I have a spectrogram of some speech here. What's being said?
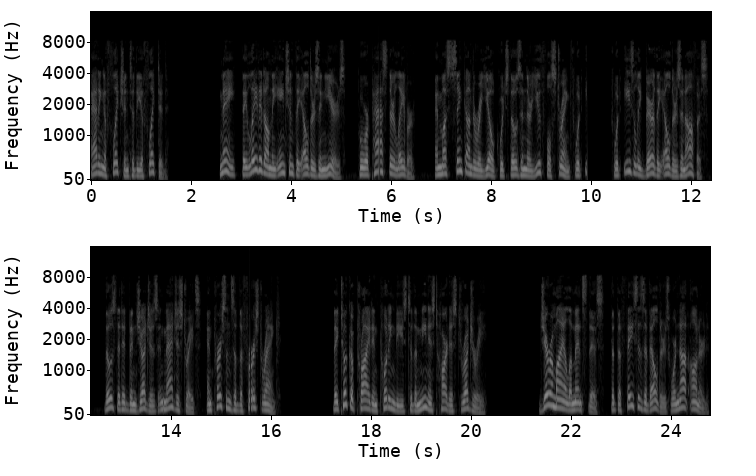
adding affliction to the afflicted. Nay, they laid it on the ancient the elders in years, who were past their labor, and must sink under a yoke which those in their youthful strength would, e- would easily bear the elders in office, those that had been judges and magistrates, and persons of the first rank. They took a pride in putting these to the meanest hardest drudgery. Jeremiah laments this, that the faces of elders were not honored,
